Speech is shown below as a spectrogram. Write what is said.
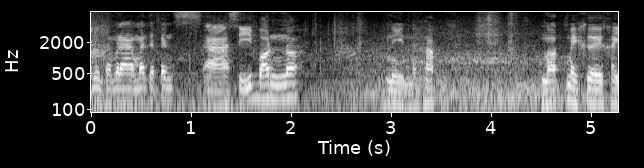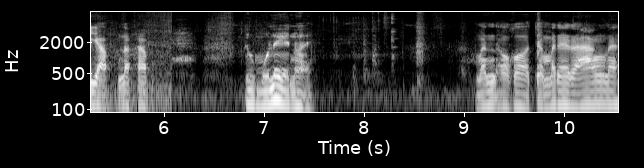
รุ่นธรรมดา มันจะเป็นอ่าสีบอลเนาะนี่นะครับน็อตไม่เคยขยับนะครับ ดูมูเล่หน่อย มันเอาก็จะไม่ได้ล้างนะ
